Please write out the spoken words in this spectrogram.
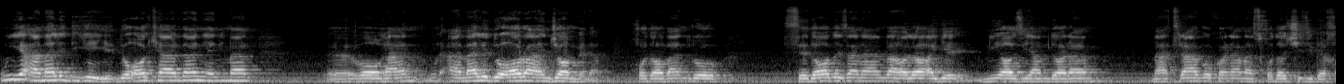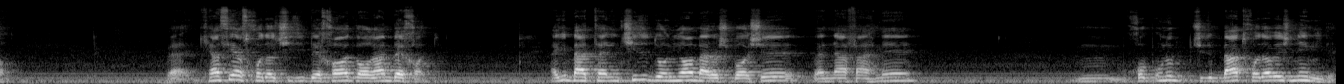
اون یه عمل دیگه ایه. دعا کردن یعنی من واقعا اون عمل دعا رو انجام بدم. خداوند رو صدا بزنم و حالا اگه نیازی هم دارم مطرح بکنم از خدا چیزی بخوام. و کسی از خدا چیزی بخواد واقعا بخواد. اگه بدترین چیز دنیا براش باشه و نفهمه خب اونو چیز بد خدا بهش نمیده.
